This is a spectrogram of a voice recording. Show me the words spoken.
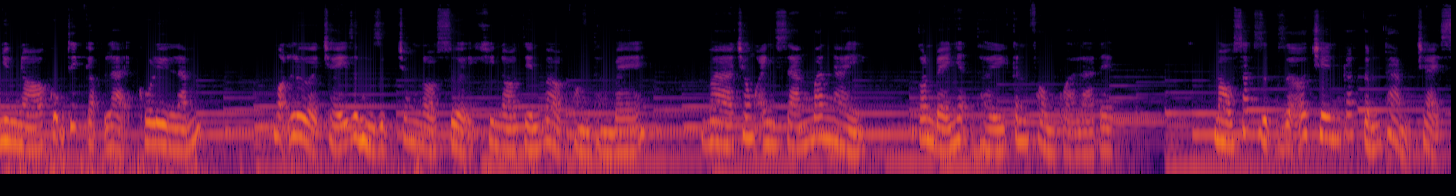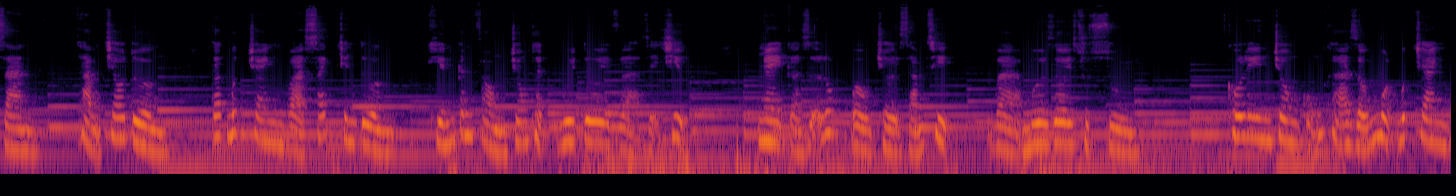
nhưng nó cũng thích gặp lại Colin lắm Ngọn lửa cháy rừng rực trong lò sưởi khi nó tiến vào phòng thằng bé và trong ánh sáng ban ngày, con bé nhận thấy căn phòng quả là đẹp. Màu sắc rực rỡ trên các tấm thảm trải sàn thảm treo tường, các bức tranh và sách trên tường khiến căn phòng trông thật vui tươi và dễ chịu. Ngay cả giữa lúc bầu trời xám xịt và mưa rơi sụt sùi. Colin trông cũng khá giống một bức tranh.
